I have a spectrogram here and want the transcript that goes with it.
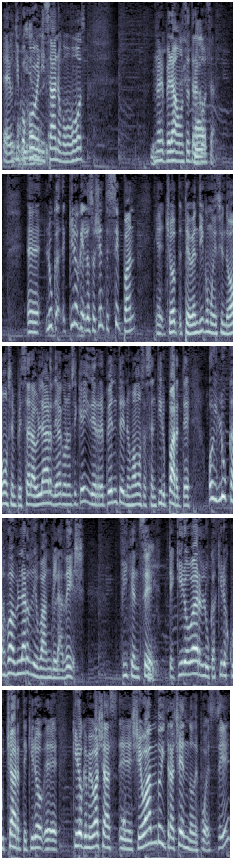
Eh, un tipo bien, joven y sano como vos. No esperábamos otra No. cosa. Eh, Luca, quiero que los oyentes sepan, eh, yo te vendí como diciendo, vamos a empezar a hablar de algo no sé qué y de repente nos vamos a sentir parte. Hoy Lucas va a hablar de Bangladesh. Fíjense, Sí. Te quiero ver Lucas, quiero escucharte, quiero, eh, quiero que me vayas eh, llevando y trayendo después, ¿sí?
